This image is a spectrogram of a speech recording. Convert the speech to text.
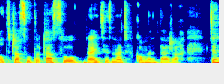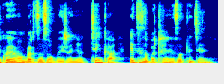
od czasu do czasu. Dajcie znać w komentarzach. Dziękuję Wam bardzo za obejrzenie odcinka i do zobaczenia za tydzień.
